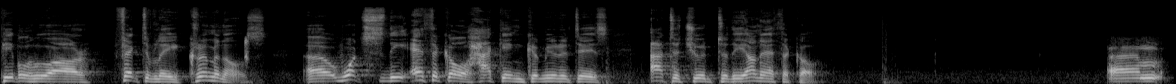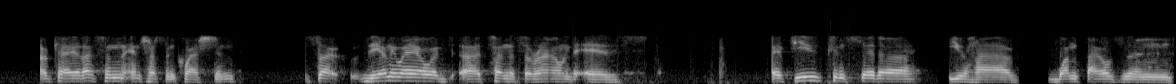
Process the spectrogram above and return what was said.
People who are effectively criminals. Uh, what's the ethical hacking community's attitude to the unethical? Um, okay, that's an interesting question. So the only way I would uh, turn this around is if you consider you have 1,000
